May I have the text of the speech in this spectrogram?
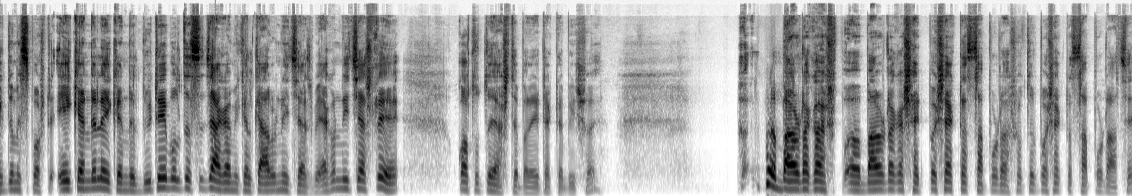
একদম স্পষ্ট। এই ক্যান্ডেল এই ক্যান্ডেল দুইটাই বলতেছে যে আগামীকালকে আরও নিচে আসবে। এখন নিচে আসলে কততে আসতে পারে, এটা একটা বিষয়। বারো টাকা বারো টাকা ষাট পয়সা একটা সাপোর্ট সত্তর পয়সা একটা সাপোর্ট আছে।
